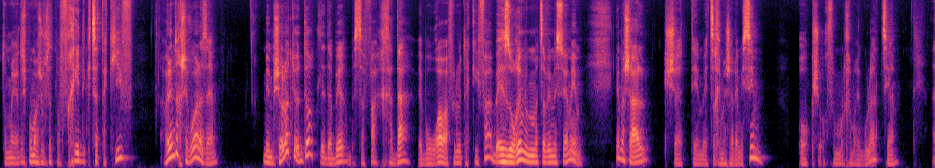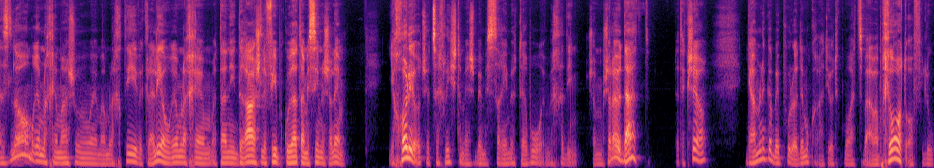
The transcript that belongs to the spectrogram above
זאת אומרת, יש פה משהו קצת מפחיד, קצת עקיף, אבל אם תחשבו על זה, ממשלות יודעות לדבר בשפה חדה וברורה ואפילו תקיפה באזורים ובמצבים מסוימים. למשל, כשאתם צריכים לשלם מיסים, או כשאוכפים לכם רגולציה, אז לא אומרים לכם משהו ממלכתי וכללי, אומרים לכם, אתה נדרש לפי פקודת המיסים לשלם. יכול להיות שצריך להשתמש במסרים יותר ברורים וחדים, שהממשלה יודעת לתקשר, גם לגבי פעולות דמוקרטיות כמו הצבעה בבחירות, או אפילו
